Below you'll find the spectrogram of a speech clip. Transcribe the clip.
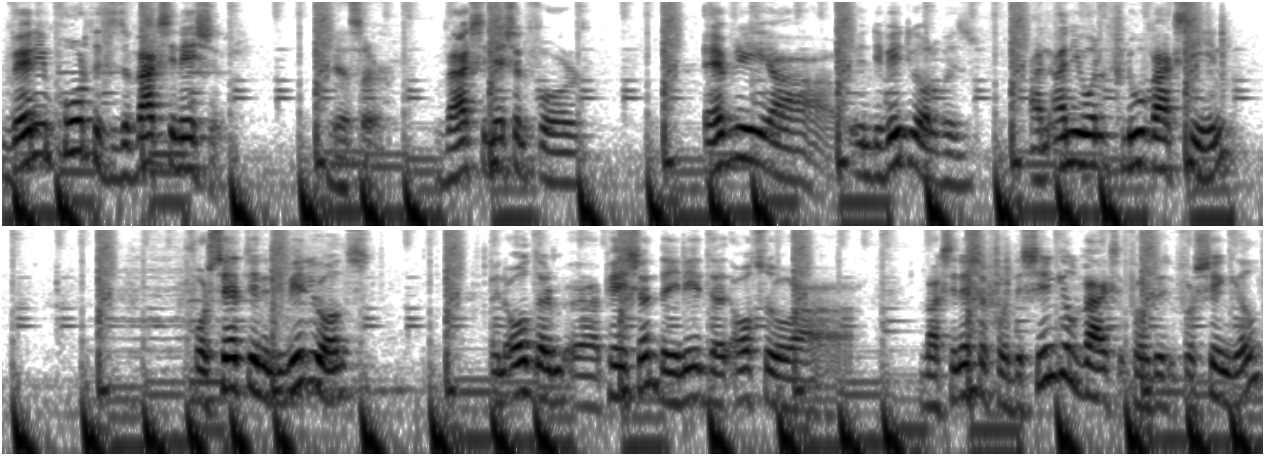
very important is the vaccination. Yes, sir. Vaccination for every uh, individual with an annual flu vaccine. For certain individuals, an older uh, patient, they need also uh, vaccination for the shingle vaccine for the for shingles,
